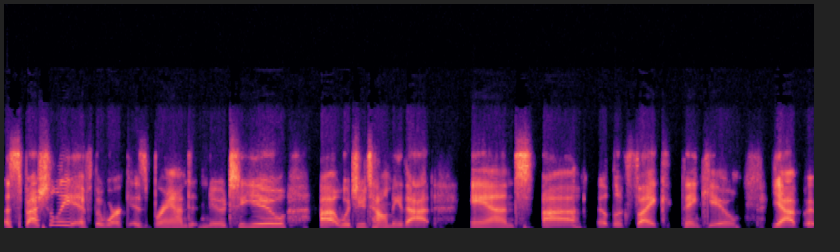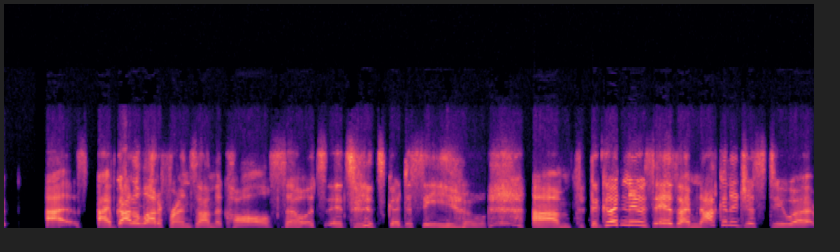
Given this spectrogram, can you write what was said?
especially if the work is brand new to you. Uh, would you tell me that? And uh, it looks like, thank you. Yeah, uh, I've got a lot of friends on the call, so it's it's it's good to see you. Um, the good news is I'm not going to just do a,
